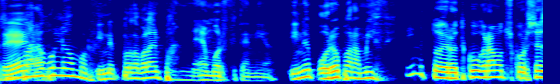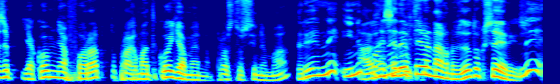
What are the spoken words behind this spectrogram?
Ρε. Είναι πάρα πολύ όμορφη. Είναι, πρώτα απ' όλα είναι πανέμορφη ταινία. Είναι ωραίο παραμύθι. Είναι το ερωτικό γράμμα του Σκορσέζε για ακόμη μια φορά το πραγματικό για μένα προς το σινεμά. Ρε, ναι, είναι Αλλά είναι πανέμορφη. σε δεύτερη ανάγνωση, δεν το ξέρεις. Ναι,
